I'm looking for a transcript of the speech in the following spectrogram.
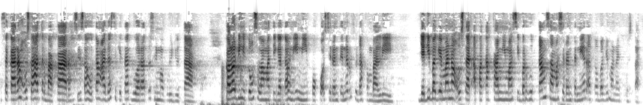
Sekarang usaha terbakar, sisa hutang ada sekitar 250 juta. Kalau dihitung selama tiga tahun ini, pokok si rentenir sudah kembali. Jadi bagaimana Ustadz, apakah kami masih berhutang sama si rentenir atau bagaimana itu Ustadz?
